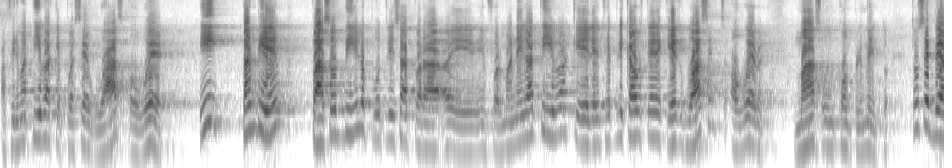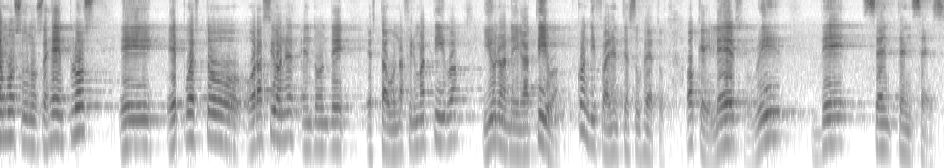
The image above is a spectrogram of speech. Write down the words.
afirmativa, que puede ser was o were. Y también paso B lo puedo utilizar para, eh, en forma negativa, que les he explicado a ustedes que es wasn't o weren't, más un complemento. Entonces veamos unos ejemplos. Eh, he puesto oraciones en donde está una afirmativa y una negativa con diferentes sujetos. Ok, let's read the sentences.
